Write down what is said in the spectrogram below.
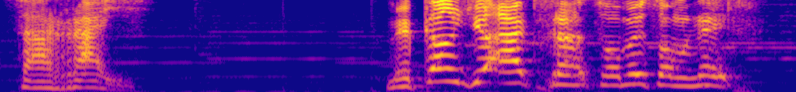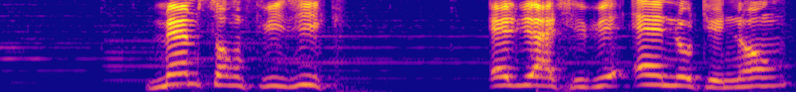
Sarai. Mais quand Dieu a transformé son être, même son physique, elle lui a attribué un autre nom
